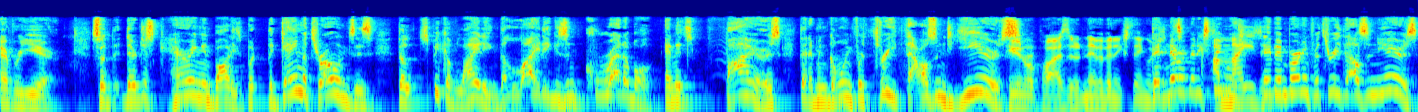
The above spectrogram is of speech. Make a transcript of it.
every year. So they're just carrying in bodies. But the Game of Thrones is the speak of lighting. The lighting is incredible, and it's fires that have been going for three thousand years. Funeral pyres that have never been extinguished. They've never been extinguished. Amazing. They've been burning for 3,000 years.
